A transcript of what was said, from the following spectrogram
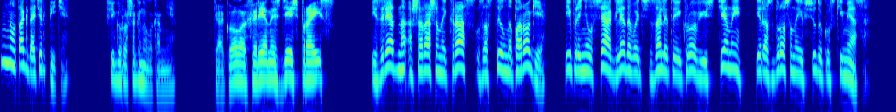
«Ну, тогда терпите. Фигура шагнула ко мне. «Какого хрена здесь проис...» Изрядно ошарашенный Крас застыл на пороге и принялся оглядывать залитые кровью стены и разбросанные всюду куски мяса.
